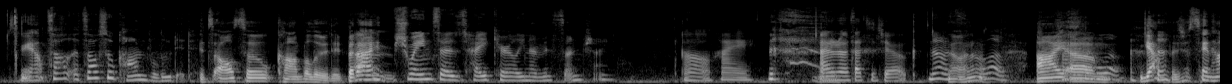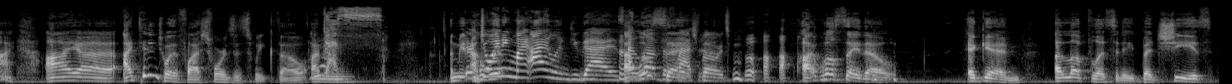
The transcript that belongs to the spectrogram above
So, yeah, It's all. It's also convoluted. it's also convoluted. But I. Um, Schwain says, "Hi, Carolina, Miss Sunshine." Oh, hi. I don't know if that's a joke. No, I, no, I don't. hello. I um, hello. yeah, I was just saying hi. I uh, I did enjoy the flash forwards this week, though. I mean, I mean, They're will- joining my island, you guys. I, will love the flash forwards. I will say though, again, I love Felicity, but she is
